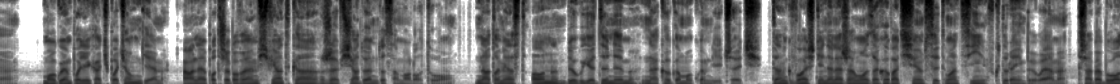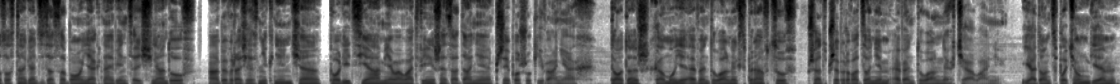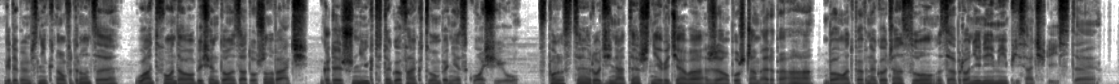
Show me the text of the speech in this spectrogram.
Mogłem pojechać pociągiem, ale potrzebowałem świadka, że wsiadłem do samolotu. Natomiast on był jedynym, na kogo mogłem liczyć. Tak właśnie należało zachować się w sytuacji, w której byłem. Trzeba było zostawiać za sobą jak najwięcej śladów, aby w razie zniknięcia policja miała łatwiejsze zadanie przy poszukiwaniach. To też hamuje ewentualnych sprawców przed przeprowadzeniem ewentualnych działań. Jadąc pociągiem, gdybym zniknął w drodze, łatwo dałoby się to zatuszować, gdyż nikt tego faktu by nie zgłosił. W Polsce rodzina też nie wiedziała, że opuszczam RPA, bo od pewnego czasu zabronili mi pisać listy.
